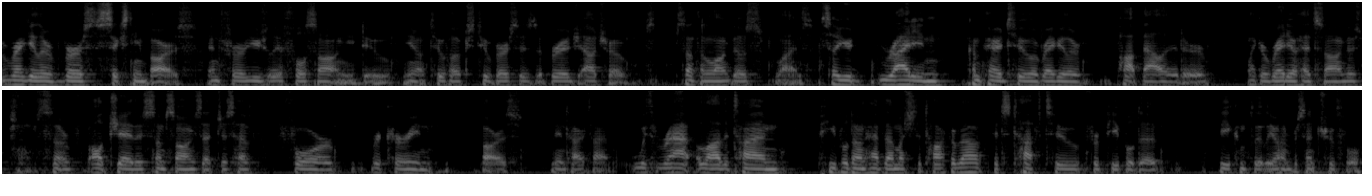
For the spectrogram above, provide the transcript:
regular verse is 16 bars, and for usually a full song, you do you know two hooks, two verses, a bridge, outro, something along those lines. So you're writing compared to a regular pop ballad or like a Radiohead song. There's some alt J. There's some songs that just have four recurring bars the entire time. With rap, a lot of the time, people don't have that much to talk about. It's tough to for people to be completely 100% truthful.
